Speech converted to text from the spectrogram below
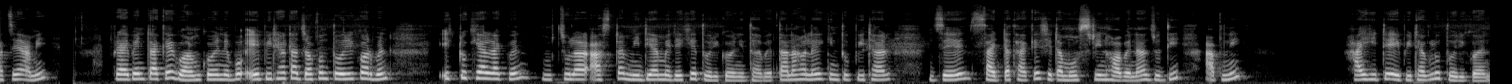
আঁচে আমি ফ্রাই প্যানটাকে গরম করে নেব। এই পিঠাটা যখন তৈরি করবেন, একটু খেয়াল রাখবেন, চুলার আঁচটা মিডিয়ামে রেখে তৈরি করে নিতে হবে। তা না হলে কিন্তু পিঠার যে সাইডটা থাকে, সেটা মসৃণ হবে না। যদি আপনি হাই হিটে এই পিঠাগুলো তৈরি করেন।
